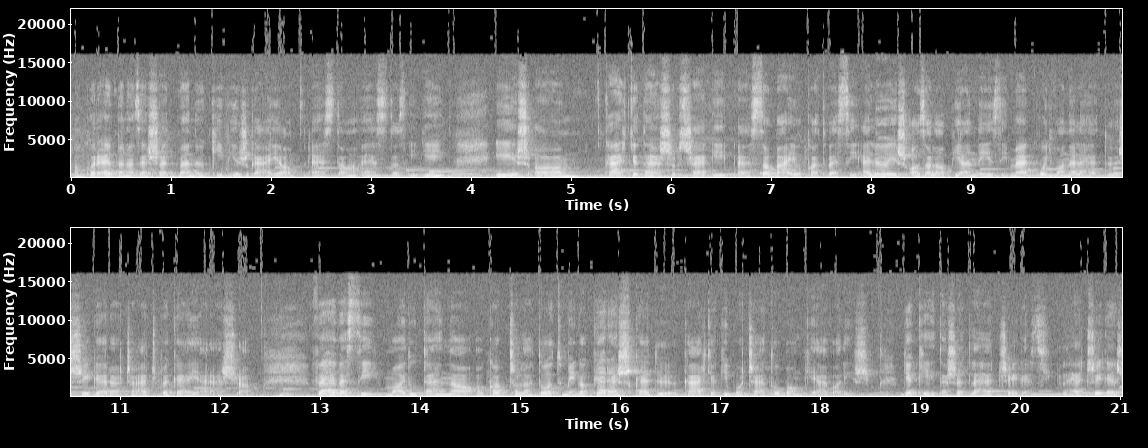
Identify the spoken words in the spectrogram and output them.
akkor ebben az esetben ő kivizsgálja ezt, a, ezt az igényt, és a kártyatársasági eh, szabályokat veszi elő, és az alapján nézi meg, hogy van-e lehetőség erre a chargeback eljárásra. Felveszi majd utána a kapcsolatot még a kereskedő kártya kibocsátó bankjával is. Ugye két eset lehetséges. lehetséges.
